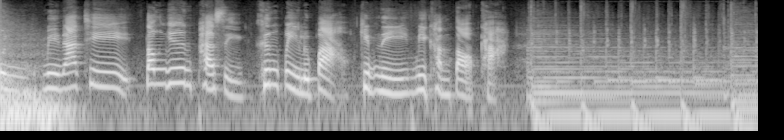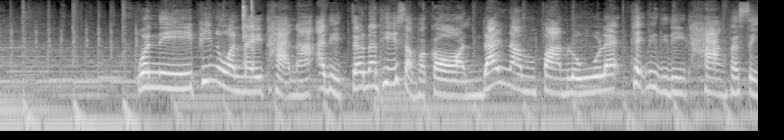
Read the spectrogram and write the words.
คุณมีหน้าที่ต้องยื่นภาษีครึ่งปีหรือเปล่า คลิปนี้มีคำตอบค่ะ วันนี้พี่นวลในฐานะอดีตเจ้าหน้าที่สัมภากรได้นำความรู้และเทคนิคดีๆ ทางภาษี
